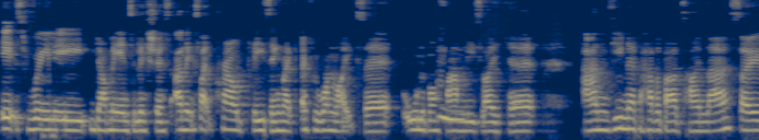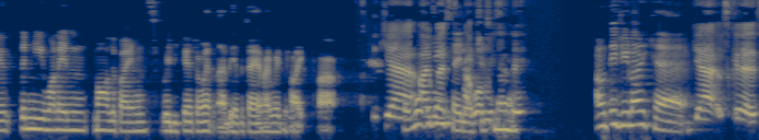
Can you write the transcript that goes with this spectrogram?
it's really yummy and delicious. And it's like crowd pleasing. Like everyone likes it. All of our Mm. families like it. And you never have a bad time there. So the new one in Marylebone's really good. I went there the other day and I really liked that. yeah, I went say, that Liv, one recently. Oh, did you like it? Yeah, it was good.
